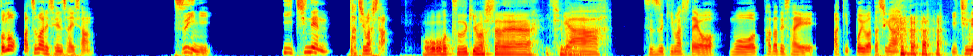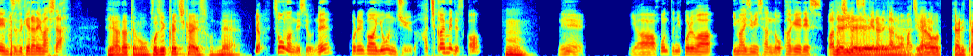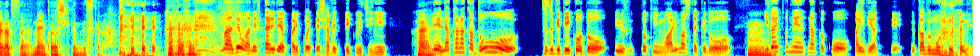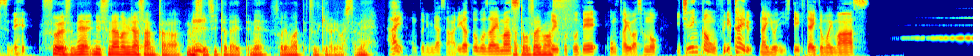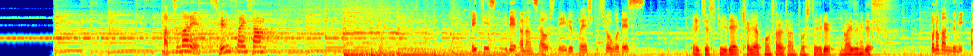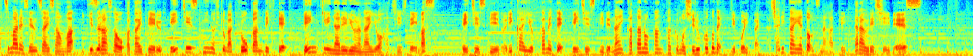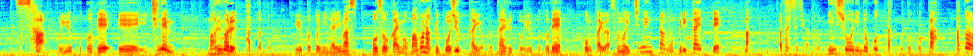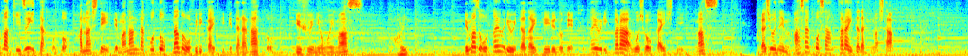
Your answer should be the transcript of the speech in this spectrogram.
この集まれ繊細さん、ついに、1年経ちました。おお続きましたね。一い年。やー、続きましたよ。もう、ただでさえ、秋っぽい私が、1年続けられました。いや、だってもう50回近いですもんね。いや、そうなんですよね。これが48回目ですか？うん。ねえ。いやー、本当にこれは、今泉さんのおかげです。私が続けられたのは間違いなく。やりたがってたらね、小屋敷くんですから。まあでもね、二人でやっぱりこうやって喋っていくうちに、はい。ね、なかなかどう続けていこうという時もありましたけど、うん、意外とね、なんかこう、アイデアって浮かぶものなんですね。そうですね。リスナーの皆さんからメッセージいただいてね、それもあって続けられましたね。はい。本当に皆さんありがとうございます。ありがとうございます。ということで、今回はその1年間を振り返る内容にしていきたいと思います。集まれ繊細さん HSP でアナウンサーをしている小屋敷翔吾です。HSP でキャリアコンサルタントをしている今泉です。この番組「集まれ繊細さん」は生きづらさを抱えている HSP の人が共感できて元気になれるような内容を発信しています HSP への理解を深めて HSP でない方の感覚も知ることで自己理解他者理解へとつながっていったら嬉しいですさあということで、えー1年まるまる経ったということになります放送回も間もなく50回を迎えるということで今回はその1年間を振り返ってま私たちがこう印象に残ったこととか、あとはまあ気づいたこと、話していて学んだことなどを振り返っていけたらなというふうに思います。はい。でまずお便りをいただいているので、お便りからご紹介していきます。ラジオネームあさこさんからいただきました。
